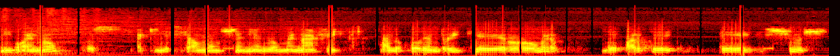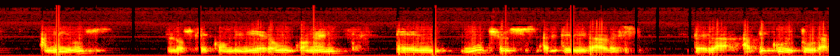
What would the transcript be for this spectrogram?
y bueno, pues aquí estamos en el homenaje al doctor Enrique Romero de parte de sus amigos, los que convivieron con él en muchas actividades de la apicultura.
